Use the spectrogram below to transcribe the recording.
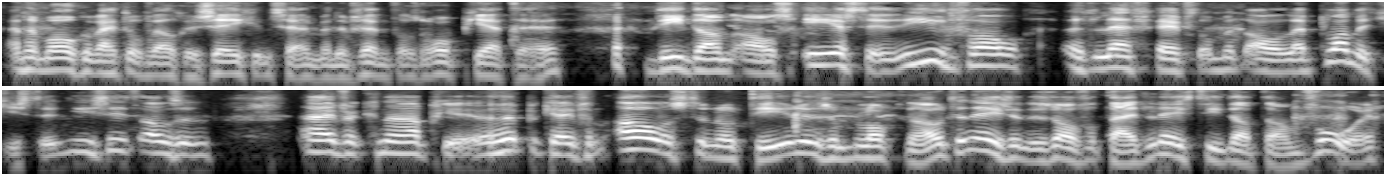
En dan mogen wij toch wel gezegend zijn met een vent als Rob Jetten. Hè? Die dan als eerste in ieder geval het lef heeft om met allerlei plannetjes. te- Die zit als een ijverknaapje, huppakee, van alles te noteren in zijn bloknoot. En eens in de zoveel tijd leest hij dat dan voor.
